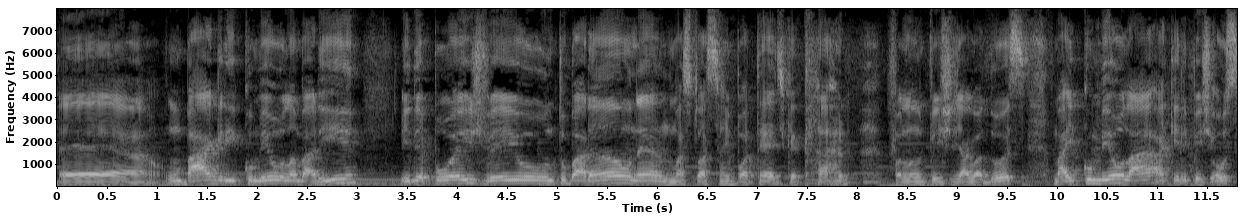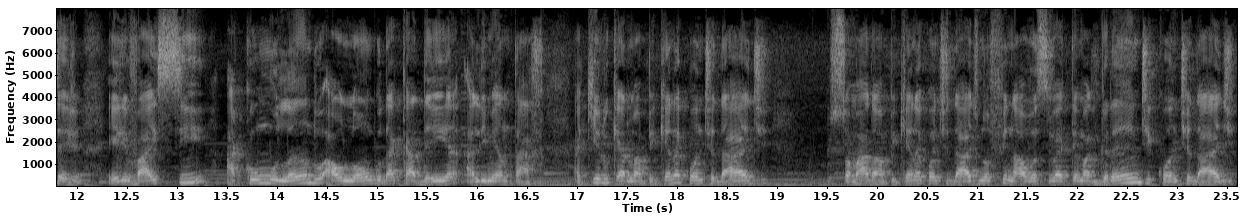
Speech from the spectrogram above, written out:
é, um bagre comeu o lambari, e depois veio um tubarão, né? Numa situação hipotética, é claro, falando peixe de água doce, mas comeu lá aquele peixe. Ou seja, ele vai se acumulando ao longo da cadeia alimentar. Aquilo que era uma pequena quantidade somado a uma pequena quantidade, no final você vai ter uma grande quantidade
